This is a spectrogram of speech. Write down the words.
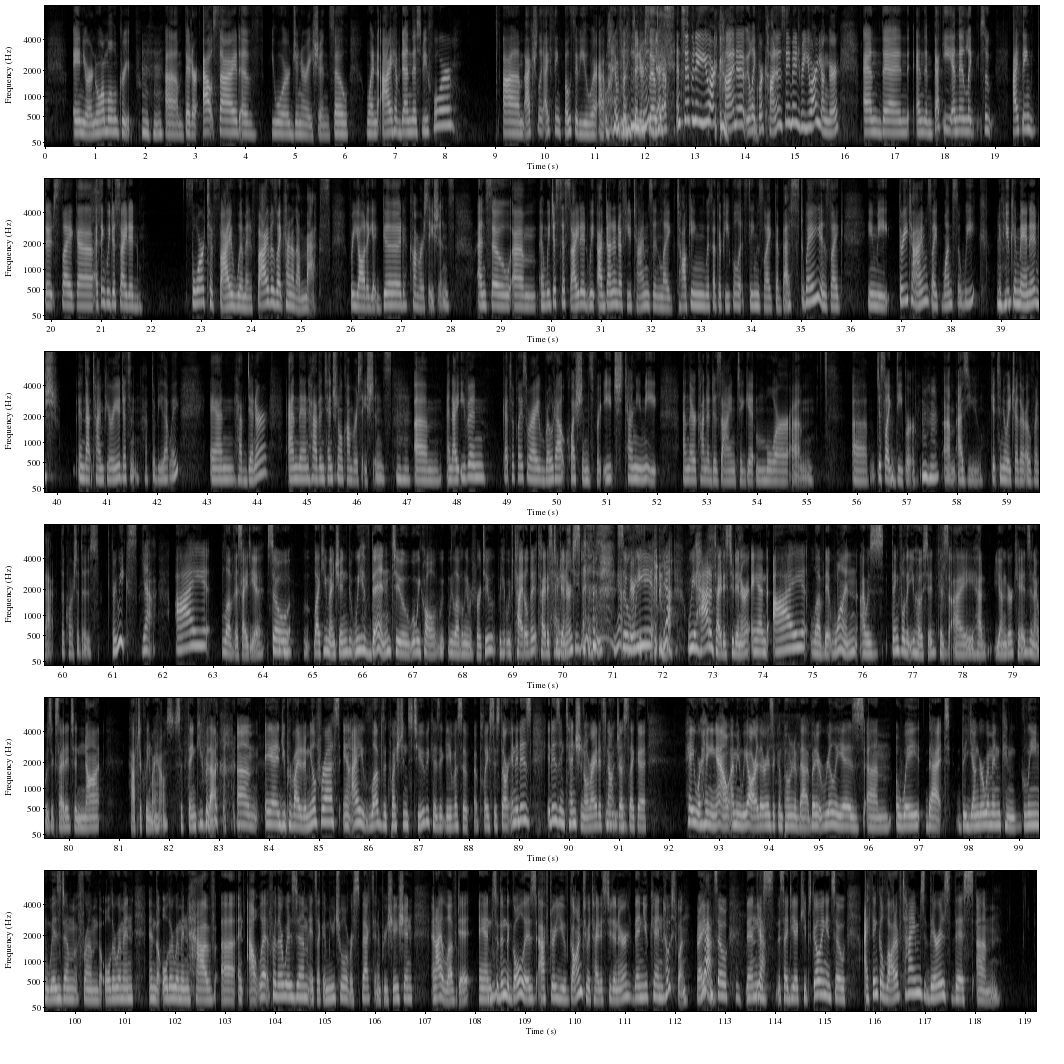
in your normal group, um, that are outside of your generation. So when I have done this before, um, actually, I think both of you were at one of my dinners. So, and Tiffany, you are kind of like we're kind of the same age, but you are younger. And then, and then Becky, and then like so. I think there's like uh, I think we decided four to five women. Five is like kind of the max for y'all to get good conversations. And so, um, and we just decided we I've done it a few times in like talking with other people. It seems like the best way is like you meet three times, like once a week, if you can manage in that time period. It doesn't have to be that way, and have dinner and then have intentional conversations. Um, and I even got to a place where I wrote out questions for each time you meet, and they're kind of designed to get more. Um, uh, just like deeper um, as you get to know each other over that the course of those three weeks. Yeah. I love this idea. So, like you mentioned, we have been to what we call, we- lovingly refer to, we, we've titled it Titus, Two Dinners. Two Dinners. Yeah, so, we, yeah, we had a Titus Two dinner and I loved it. One, I was thankful that you hosted because I had younger kids and I was excited to not have to clean my house. So thank you for that. um, and you provided a meal for us, and I loved the questions too because it gave us a, a place to start. And it is it is intentional, right? It's not just like a hey, we're hanging out. I mean, we are. There is a component of that, but it really is um, a way that the younger women can glean wisdom from the older women, and the older women have uh, an outlet for their wisdom. It's like a mutual respect and appreciation, and I loved it. And so then the goal is after you've gone to a Titus 2 dinner, then you can host one, right? Yeah. And so then Yeah. this this idea keeps going, and so I think a lot of times there is this. Um,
